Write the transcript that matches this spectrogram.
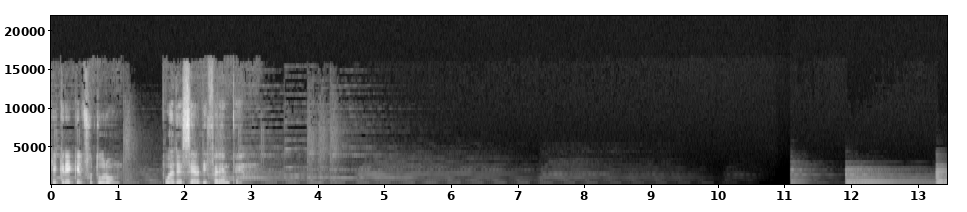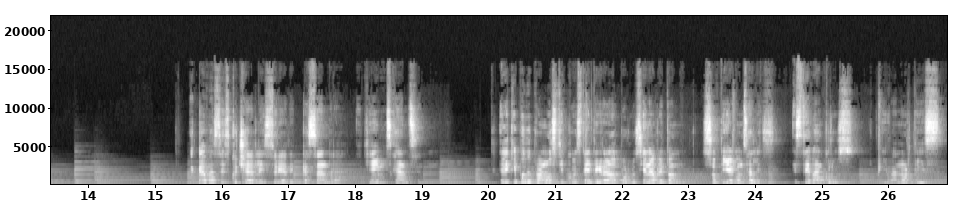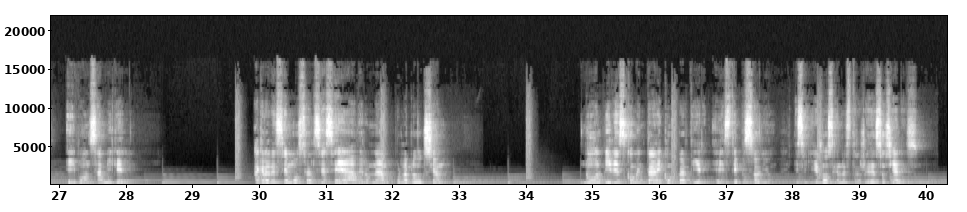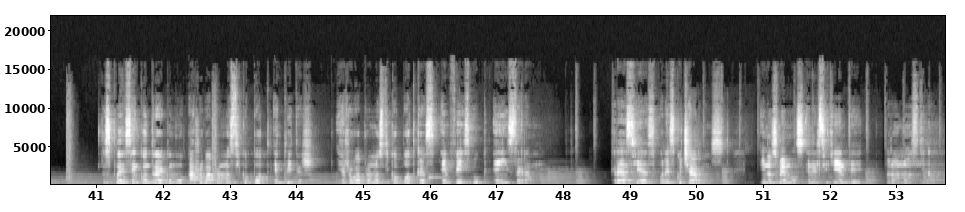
que cree que el futuro puede ser diferente. Acabas de escuchar la historia de Cassandra James Hansen. El equipo de pronóstico está integrado por Luciana Bretón, Sofía González, Esteban Cruz, Iván Ortiz e Ivonne San Miguel. Agradecemos al CCA de la UNAM por la producción. No olvides comentar y compartir este episodio y seguirnos en nuestras redes sociales. Nos puedes encontrar como arroba pronóstico en Twitter y arroba pronóstico podcast en Facebook e Instagram. Gracias por escucharnos y nos vemos en el siguiente pronóstico.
